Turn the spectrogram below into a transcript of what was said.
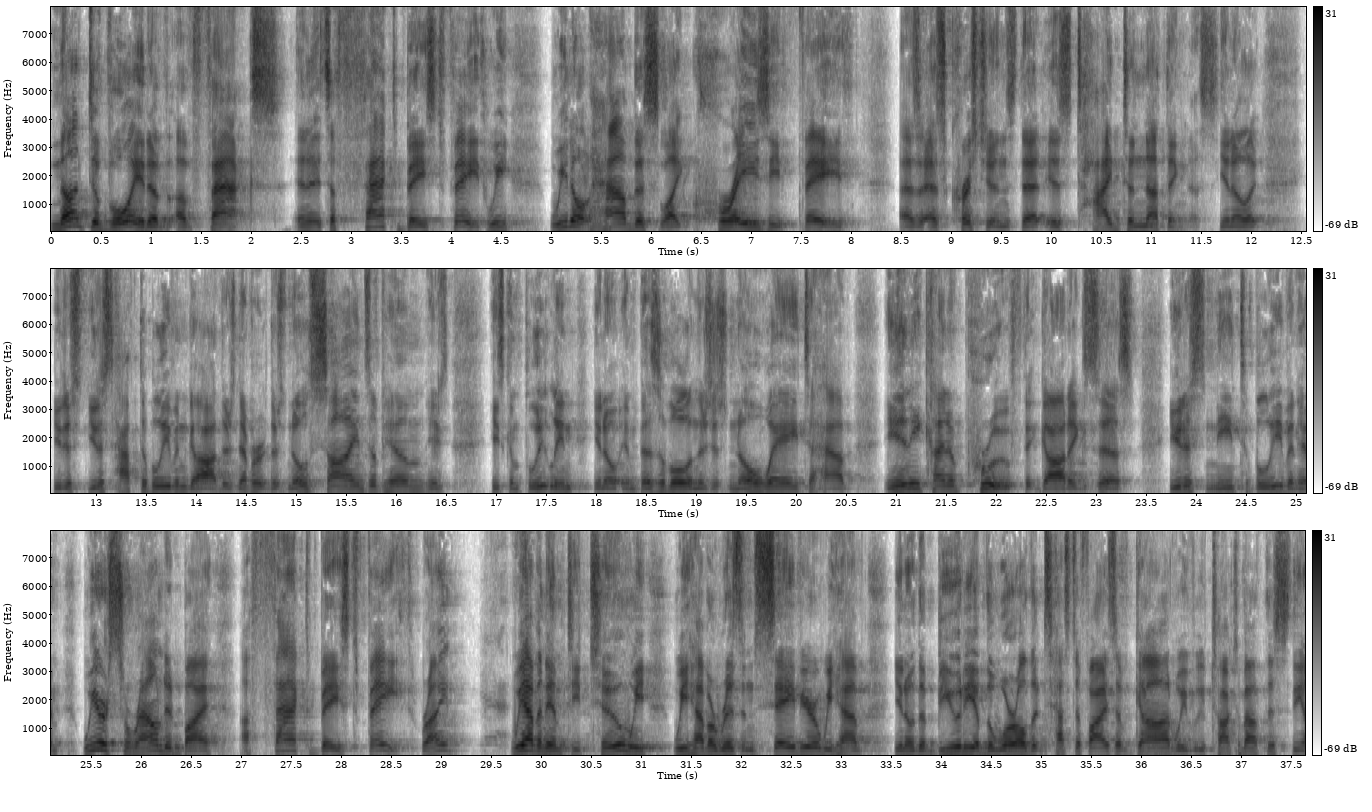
not devoid of, of facts, and it's a fact based faith. We, we don't have this like crazy faith as, as Christians that is tied to nothingness. You know, like you just you just have to believe in God. There's never there's no signs of him. He's he's completely, you know, invisible and there's just no way to have any kind of proof that God exists. You just need to believe in him. We are surrounded by a fact-based faith, right? We have an empty tomb. We, we have a risen Savior. We have, you know, the beauty of the world that testifies of God. We've, we've talked about this, the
